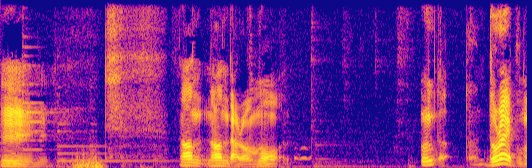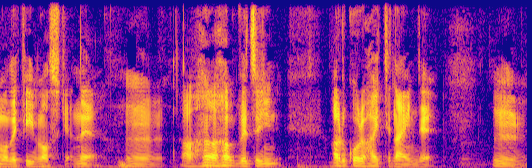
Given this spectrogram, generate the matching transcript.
うん。なん、なんだろう、もう、うん、ドライブもできますけどね。うん。あ 別にアルコール入ってないんで。うん。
